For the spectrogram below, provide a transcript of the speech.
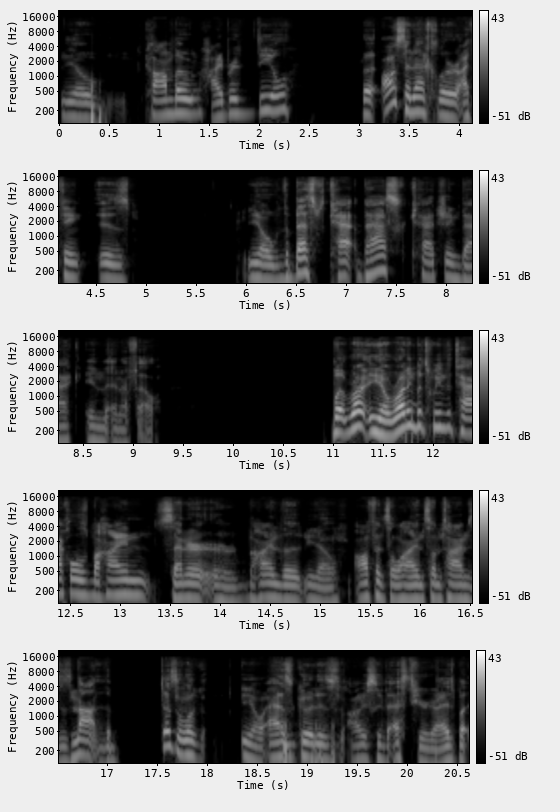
you know, combo hybrid deal. But Austin Ekeler, I think, is you know the best cat bass catching back in the NFL. But run, you know, running between the tackles behind center or behind the you know offensive line sometimes is not the doesn't look you know as good as obviously the S tier guys, but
